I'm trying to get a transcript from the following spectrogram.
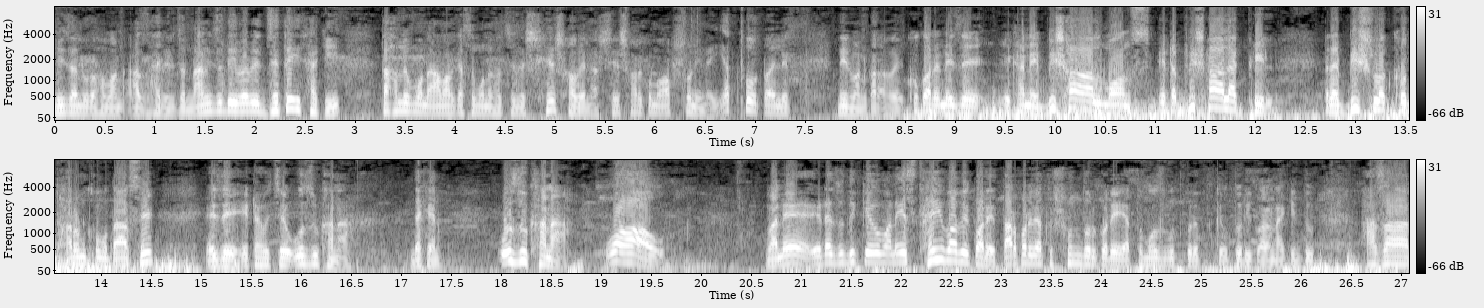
মিজানুর রহমান আজহারির জন্য। আমি যদি এইভাবে যেতেই থাকি, তাহলে মনে আমার কাছে মনে হচ্ছে যে শেষ হবে না। শেষ হওয়ার কোনো অপশনই নাই। এত টয়লেট নির্মাণ করা লক্ষ্য করেন এই যে এখানে বিশাল মঞ্চ। এটা বিশাল এক ফিল্ড প্রায় বিশ লক্ষ ধারণ ক্ষমতা আছে। এই যে এটা হচ্ছে অজুখানা। দেখেন, অজুখানা। ওয়াও! মানে এটা যদি কেউ মানে স্থায়ীভাবে করে, তারপরে এত সুন্দর করে, এত মজবুত করে কেউ তৈরি করে না, কিন্তু হাজার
